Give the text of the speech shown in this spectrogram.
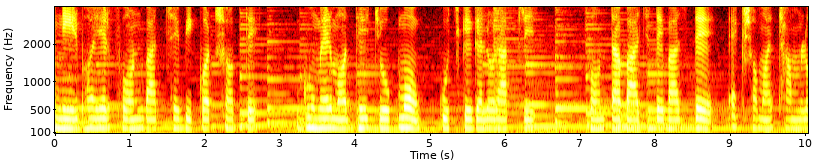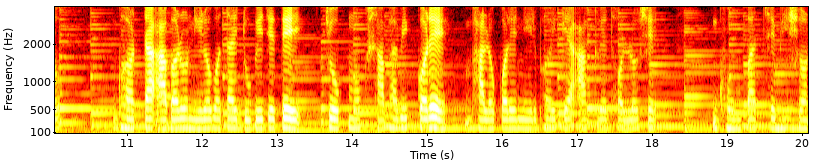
নির্ভয়ের ফোন বাজছে বিকট শব্দে। ঘুমের মধ্যে চোখ মুখ কুচকে গেল রাত্রির ফোনটা বাজতে বাজতে এক সময় থামলো। ঘরটা আবারও নীরবতায় ডুবে যেতে চোখ মুখ স্বাভাবিক করে ভালো করে নির্ভয়কে আঁকড়ে ধরল সে। ঘুম পাচ্ছে ভীষণ।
